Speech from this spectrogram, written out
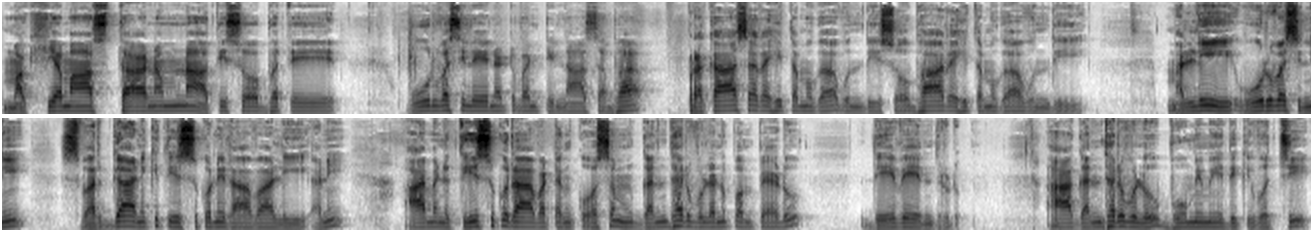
మహ్యమాస్థానం నా అతిశోభతే. ఊర్వశి లేనటువంటి నా సభ ప్రకాశరహితముగా ఉంది శోభారహితముగా ఉంది. మళ్ళీ ఊర్వశిని స్వర్గానికి తీసుకొని రావాలి అని ఆమెను తీసుకురావటం కోసం గంధర్వులను పంపాడు దేవేంద్రుడు. ఆ గంధర్వులు భూమి మీదికి వచ్చి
